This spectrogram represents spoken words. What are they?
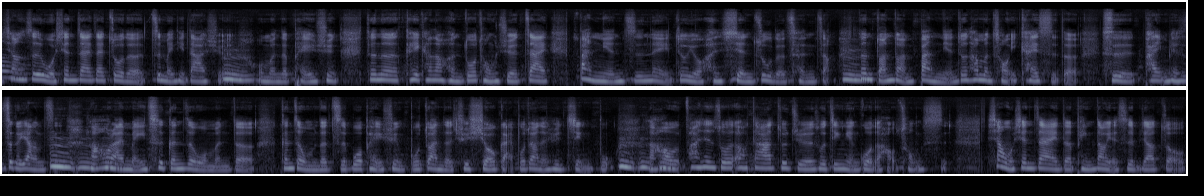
你像是我现在在做的自媒体大学，嗯我们的培训真的可以看到很多同学在半年之内就有很显著的成长。嗯但短短半年，就他们从一开始的是拍影片是这个样子，然后后来每一次跟着我们的跟着我们的直播培训，不断的去修改，不断的去进步。然后发现说哦，大家就觉得说今年过得好充实。像我现在的频道也是比较走，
